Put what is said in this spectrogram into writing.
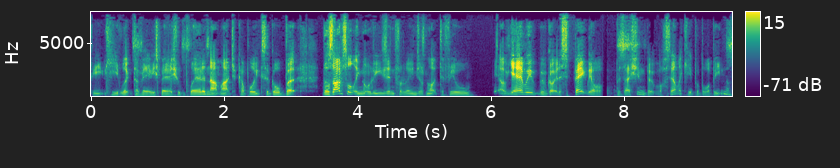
the, he looked a very special player in that match a couple of weeks ago. But there's absolutely no reason for Rangers not to feel, you know, yeah, we, have got to respect the opposition, but we're certainly capable of beating them.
